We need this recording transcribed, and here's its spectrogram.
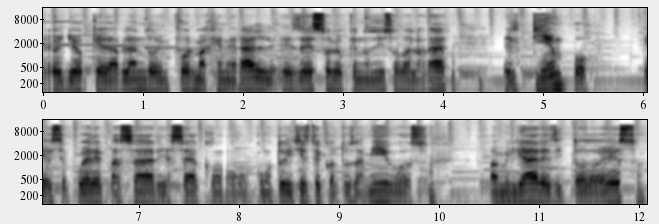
creo yo que hablando en forma general es eso lo que nos hizo valorar el tiempo que se puede pasar, ya sea como, como tú dijiste, con tus amigos, familiares y todo eso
